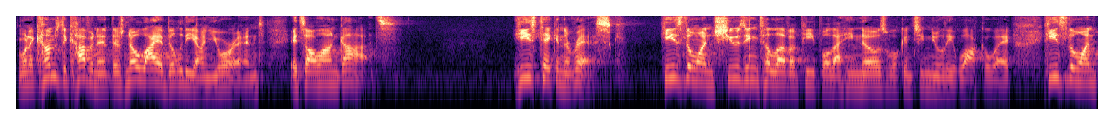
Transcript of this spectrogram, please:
When it comes to covenant, there's no liability on your end, it's all on God's. He's taken the risk. He's the one choosing to love a people that he knows will continually walk away. He's the one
